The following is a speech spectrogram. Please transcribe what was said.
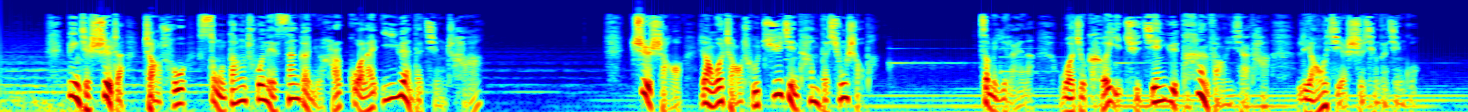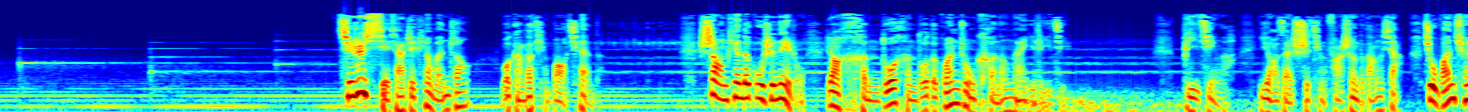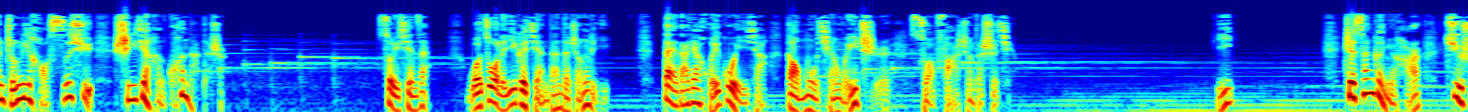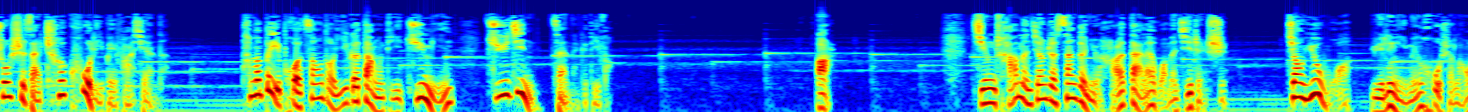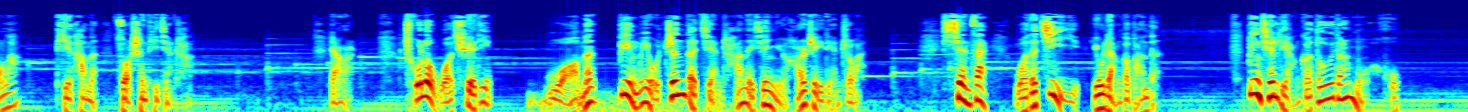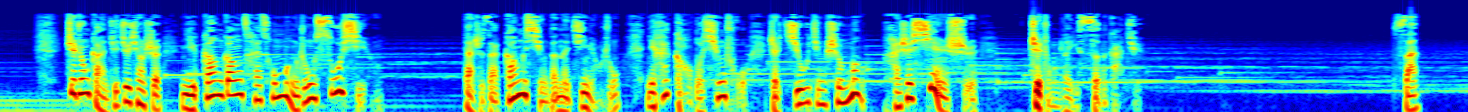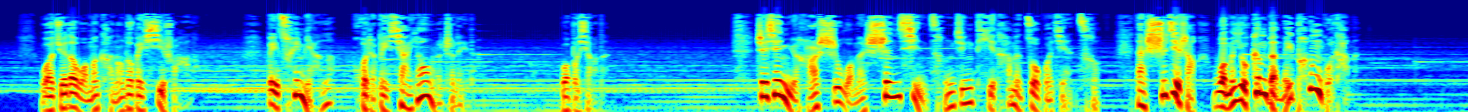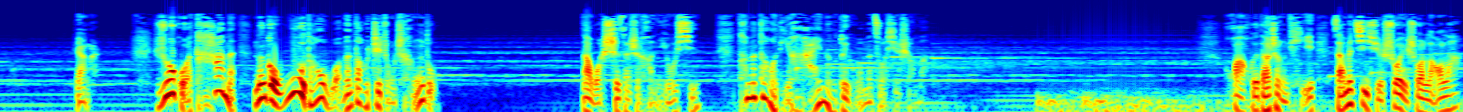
并且试着找出送当初那三个女孩过来医院的警察，至少让我找出拘禁他们的凶手吧。这么一来呢，我就可以去监狱探访一下他，了解事情的经过。其实写下这篇文章，我感到挺抱歉的。上篇的故事内容让很多很多的观众可能难以理解，毕竟啊，要在事情发生的当下就完全整理好思绪是一件很困难的事儿。所以现在我做了一个简单的整理，带大家回顾一下到目前为止所发生的事情。一，这三个女孩据说是在车库里被发现的，她们被迫遭到一个当地居民拘禁在那个地方。警察们将这三个女孩带来我们急诊室，交于我与另一名护士劳拉替他们做身体检查。然而，除了我确定我们并没有真的检查那些女孩这一点之外，现在我的记忆有两个版本，并且两个都有点模糊。这种感觉就像是你刚刚才从梦中苏醒，但是在刚醒的那几秒钟，你还搞不清楚这究竟是梦还是现实。这种类似的感觉。三，我觉得我们可能都被戏耍了，被催眠了，或者被下药了之类的。我不晓得。这些女孩使我们深信曾经替他们做过检测，但实际上我们又根本没碰过他们。然而，如果他们能够误导我们到这种程度，那我实在是很忧心。他们到底还能对我们做些什么？话回到正题，咱们继续说一说劳拉。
